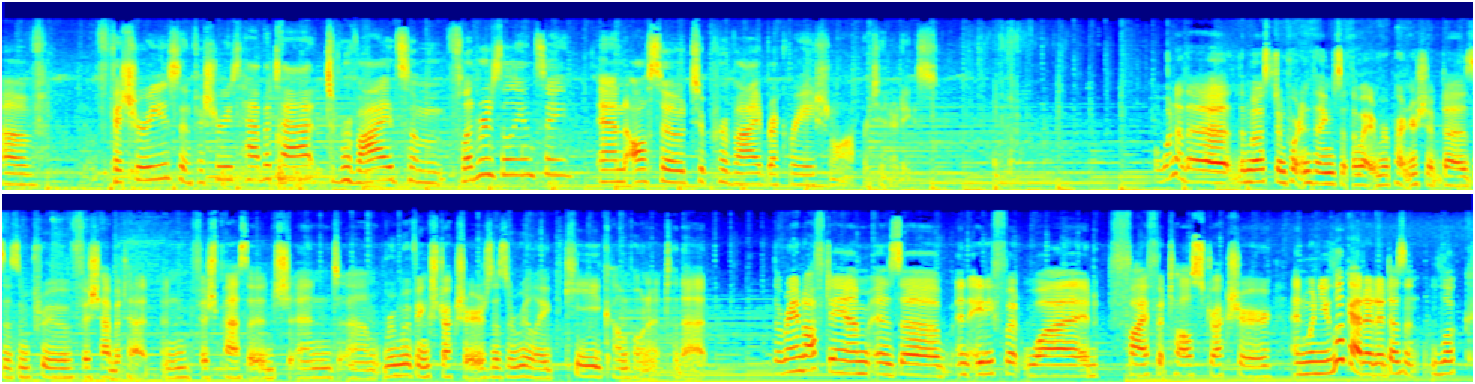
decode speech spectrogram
of fisheries and fisheries habitat, to provide some flood resiliency, and also to provide recreational opportunities. One of the, the most important things that the White River Partnership does is improve fish habitat and fish passage, and um, removing structures is a really key component to that. The Randolph Dam is a, an 80 foot wide, 5 foot tall structure, and when you look at it, it doesn't look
